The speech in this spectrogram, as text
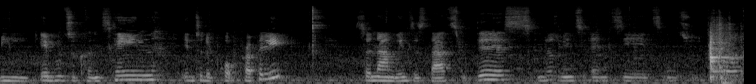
be able to contain into the pot properly so now i'm going to start with this i'm just going to empty it into the pot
